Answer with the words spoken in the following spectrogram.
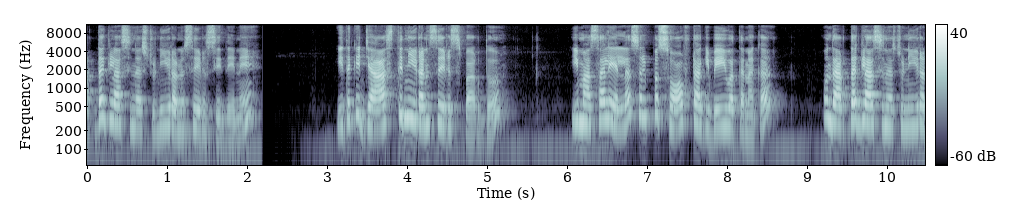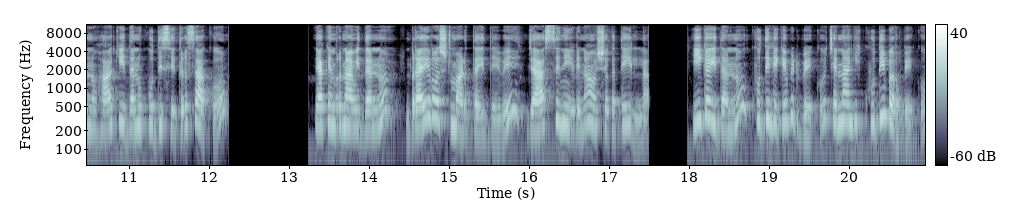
ಅರ್ಧ ಗ್ಲಾಸಿನಷ್ಟು ನೀರನ್ನು ಸೇರಿಸಿದ್ದೇನೆ. ಇದಕ್ಕೆ ಜಾಸ್ತಿ ನೀರನ್ನು ಸೇರಿಸಬಾರ್ದು. ಈ ಮಸಾಲೆ ಎಲ್ಲ ಸ್ವಲ್ಪ ಸಾಫ್ಟಾಗಿ ಬೇಯುವ ತನಕ ಒಂದು ಅರ್ಧ ಗ್ಲಾಸಿನಷ್ಟು ನೀರನ್ನು ಹಾಕಿ ಇದನ್ನು ಕುದಿಸಿದರೆ ಸಾಕು. ಯಾಕೆಂದರೆ ನಾವು ಇದನ್ನು ಡ್ರೈ ರೋಸ್ಟ್ ಮಾಡ್ತಾ ಇದ್ದೇವೆ, ಜಾಸ್ತಿ ನೀರಿನ ಅವಶ್ಯಕತೆ ಇಲ್ಲ. ಈಗ ಇದನ್ನು ಕುದಿಲಿಕ್ಕೆ ಬಿಡಬೇಕು, ಚೆನ್ನಾಗಿ ಕುದಿ ಬರಬೇಕು.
